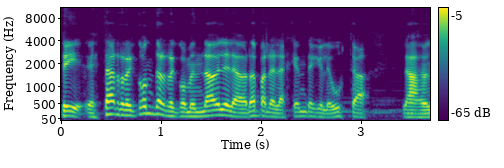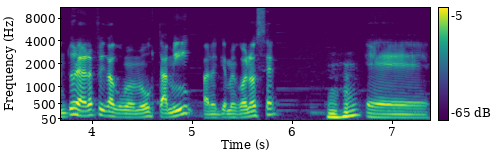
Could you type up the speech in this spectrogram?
Sí, está recontra recomendable, la verdad, para la gente que le gusta la aventura gráfica como me gusta a mí, para el que me conoce. Eh,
